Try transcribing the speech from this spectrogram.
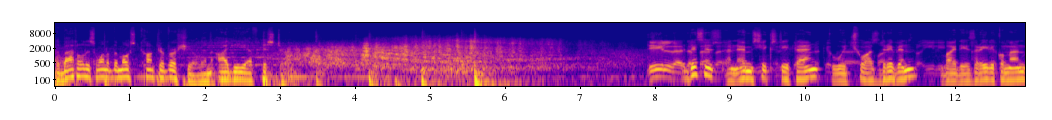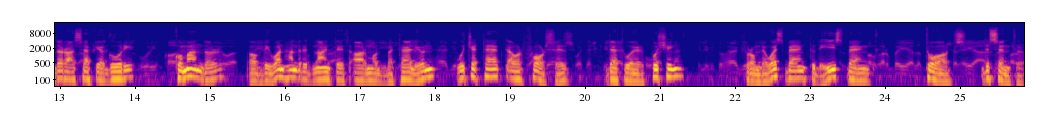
The battle is one of the most controversial in IDF history. This is an M60 tank which was driven by the Israeli commander Asaf Yaguri, commander of the 190th Armored Battalion, which attacked our forces that were pushing from the West Bank to the East Bank towards the center.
